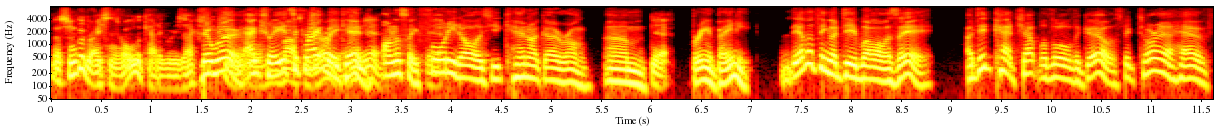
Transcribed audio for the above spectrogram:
there's some good racing in all the categories actually. there were Well, actually, it's a great weekend. Yeah. Honestly, forty dollars, you cannot go wrong. Um, Yeah. bring a beanie. The other thing I did while I was there, I did catch up with all the girls. Victoria have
